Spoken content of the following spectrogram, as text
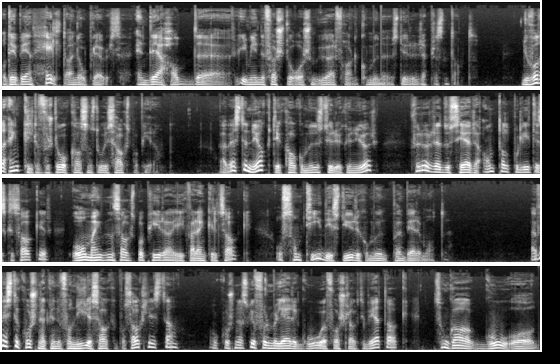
Og det ble en helt annen opplevelse enn det jeg hadde i mine første år som uerfaren kommunestyrerepresentant. Nå var det enkelt å forstå hva som sto i sakspapirene. Jeg visste nøyaktig hva kommunestyret kunne gjøre for å redusere antall politiske saker og mengden sakspapirer i hver enkelt sak, og samtidig styre kommunen på en bedre måte. Jeg visste hvordan jeg kunne få nye saker på sakslista, og hvordan jeg skulle formulere gode forslag til vedtak som ga god og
